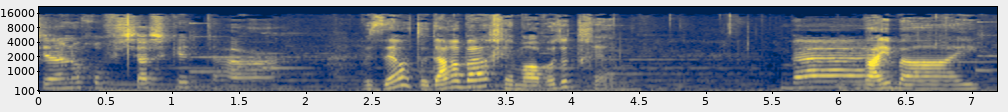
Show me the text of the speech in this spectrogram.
שיהיה לנו חופשה שקטה. וזהו, תודה רבה לכם, אוהבות אתכם. ביי. ביי ביי.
